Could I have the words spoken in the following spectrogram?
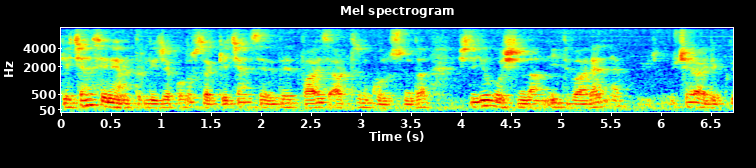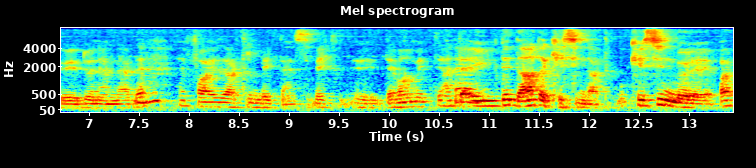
geçen seneyi hatırlayacak olursak geçen senede faiz artırım konusunda işte yılbaşından itibaren üçer aylık e, dönemlerde hep faiz artırım beklentisi bek- e, devam etti. Hatta Evet. Eylül'de daha da kesindi artık. Bu kesin böyle yapar.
